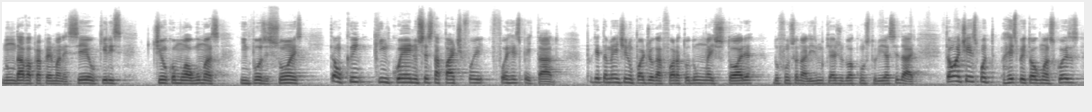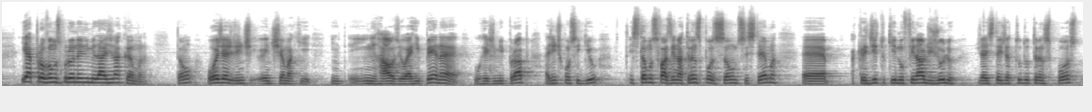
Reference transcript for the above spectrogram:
não dava para permanecer, o que eles tinham como algumas imposições. Então, quinquênio, sexta parte foi, foi respeitado. Porque também a gente não pode jogar fora toda uma história do funcionalismo que ajudou a construir a cidade. Então a gente respeitou algumas coisas e aprovamos por unanimidade na Câmara. Então, hoje a gente, a gente chama aqui in-house o RP, né, o regime próprio, a gente conseguiu, estamos fazendo a transposição do sistema. É, acredito que no final de julho já esteja tudo transposto.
